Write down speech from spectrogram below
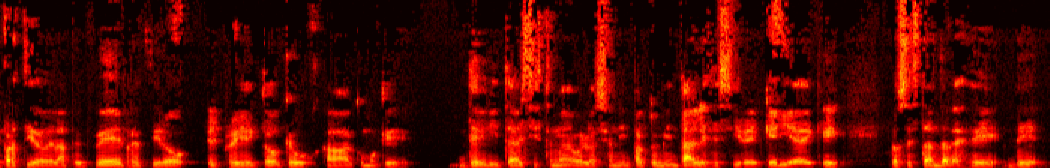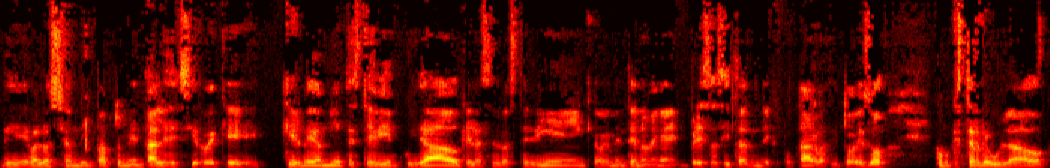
partido de la PP retiró el proyecto que buscaba como que debilitar el sistema de evaluación de impacto ambiental, es decir, él quería de que los estándares de, de, de, evaluación de impacto ambiental, es decir, de que, que, el medio ambiente esté bien cuidado, que la selva esté bien, que obviamente no vengan empresas y traten de explotarlas y todo eso, como que esté regulado.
